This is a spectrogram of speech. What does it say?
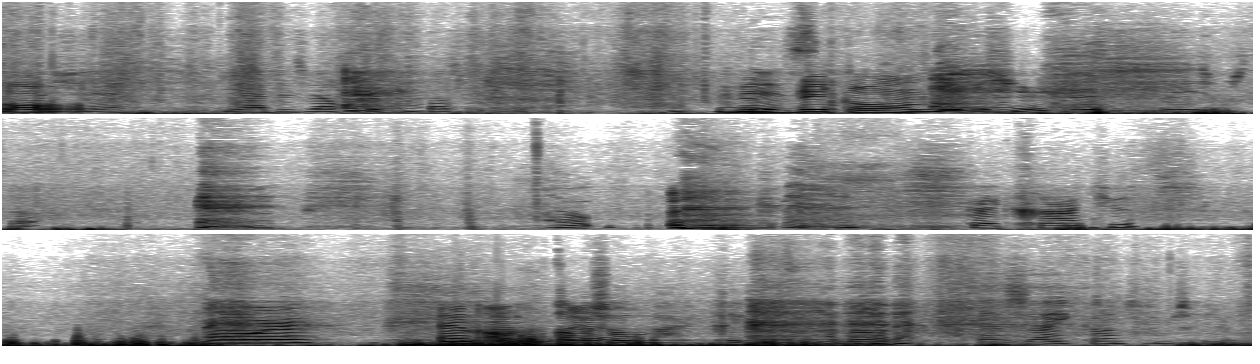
Oh, ja, het is wel goed dat het vast is. de bikkel. Kijk je shirt. Wil je eens op straat? Oh. Kijk, gaatjes. Voor en achter. Andersom maar. Gek. Dan... En zijkantjes misschien ook.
